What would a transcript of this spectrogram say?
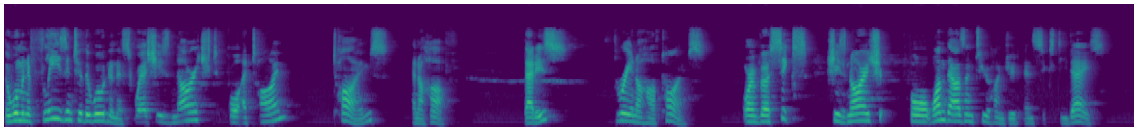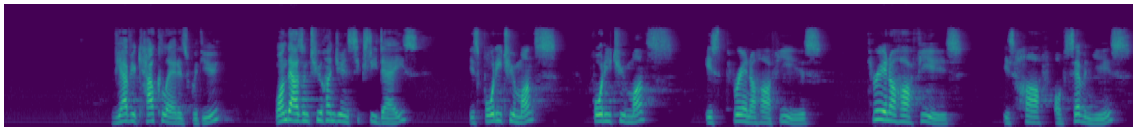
the woman flees into the wilderness where she is nourished for a time, times, and a half. That is, three and a half times. Or in verse 6, she's nourished for 1,260 days. If you have your calculators with you, 1,260 days is 42 months. 42 months is three and a half years. Three and a half years is half of seven years.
